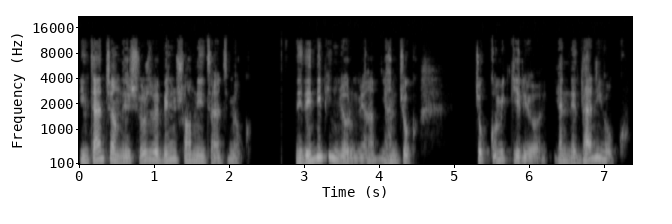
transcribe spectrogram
internet çağında yaşıyoruz ve benim şu anda internetim yok. Nedenini bilmiyorum ya. Yani çok çok komik geliyor. Ya neden yok?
